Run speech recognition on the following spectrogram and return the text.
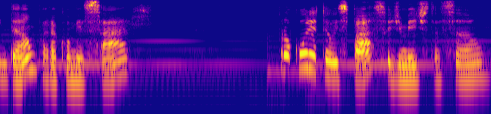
Então, para começar, procure o teu espaço de meditação,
